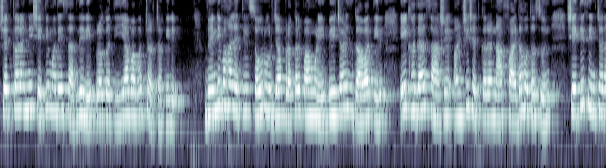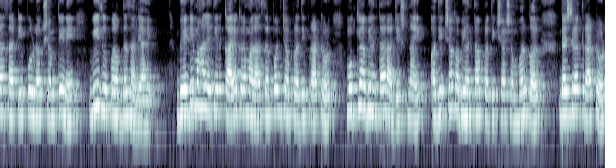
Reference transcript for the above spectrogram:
शेतकऱ्यांनी शेतीमध्ये साधलेली प्रगती याबाबत चर्चा केली. भेंडी महाल येथील सौर ऊर्जा प्रकल्पामुळे बेचाळीस गावातील एक हजार सहाशे ऐंशी शेतकऱ्यांना फायदा होत असून शेती सिंचनासाठी पूर्ण क्षमतेने वीज उपलब्ध झाली आहे. भेंडी महाल येथील कार्यक्रमाला सरपंच प्रदीप राठोड मुख्य अभियंता राजेश नाईक अधीक्षक अभियंता प्रतीक्षा शंभरकर दशरथ राठोड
